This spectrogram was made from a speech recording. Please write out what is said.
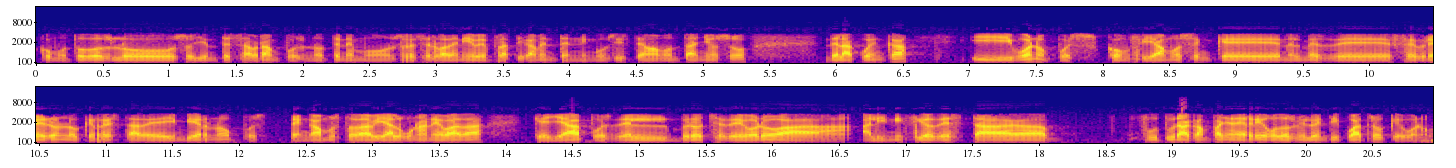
como todos los oyentes sabrán, pues no tenemos reserva de nieve prácticamente en ningún sistema montañoso de la cuenca y bueno, pues confiamos en que en el mes de febrero, en lo que resta de invierno, pues tengamos todavía alguna nevada que ya pues dé el broche de oro al inicio de esta futura campaña de riego 2024 que bueno,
